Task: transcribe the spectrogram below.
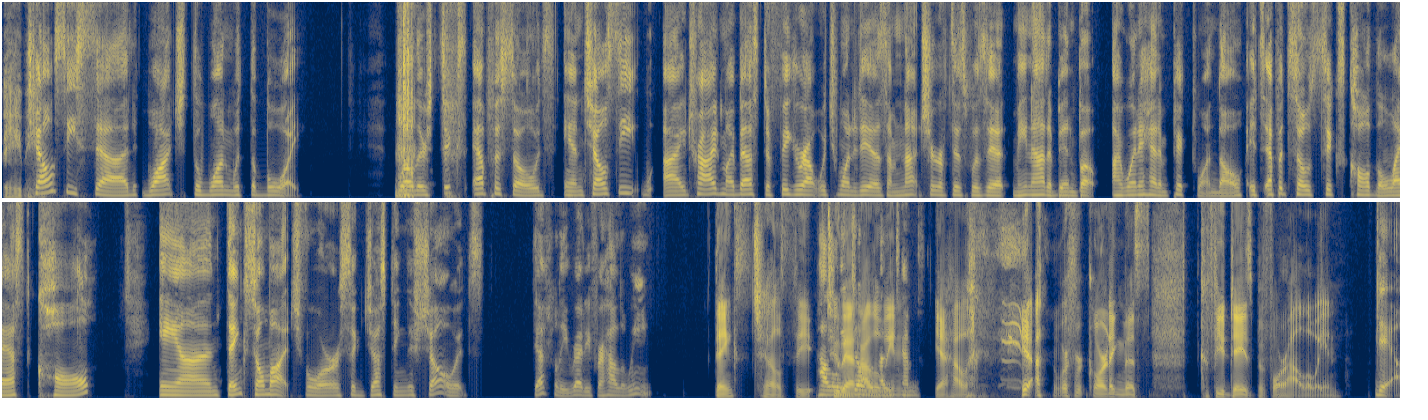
baby. Chelsea said, watch the one with the boy. Well, there's six episodes, and Chelsea, I tried my best to figure out which one it is. I'm not sure if this was it, may not have been, but I went ahead and picked one though. It's episode six called The Last Call. And thanks so much for suggesting the show. It's definitely ready for Halloween. Thanks, Chelsea. Too bad over by the Halloween. Yeah, Halloween. yeah, we're recording this a few days before Halloween. Yeah.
